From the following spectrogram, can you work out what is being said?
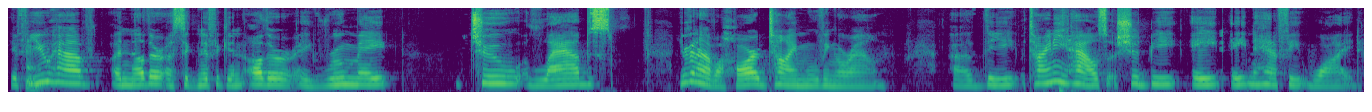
If you have another, a significant other, a roommate, two labs, you're going to have a hard time moving around. Uh, the tiny house should be eight, eight and a half feet wide.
